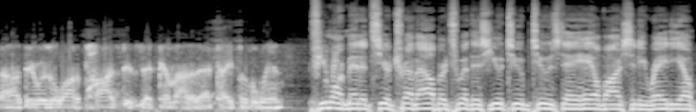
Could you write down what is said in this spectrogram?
uh, there was a lot of positives that come out of that type of a win. A few more minutes here. Trev Alberts with us, YouTube Tuesday, Hail Varsity Radio.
